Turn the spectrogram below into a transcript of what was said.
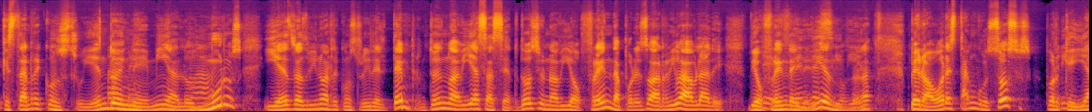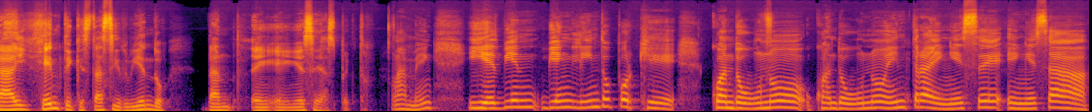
que están reconstruyendo en. Nehemías los Ajá. muros y Esdras vino a reconstruir el templo. Entonces no había sacerdocio, no había ofrenda. Por eso arriba habla de, de ofrenda y de y diezmos, diezmos. ¿verdad? Pero ahora están gozosos porque ya hay gente que está sirviendo en ese aspecto. Amén. Y es bien, bien lindo porque cuando uno, cuando uno entra en ese, en esa,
